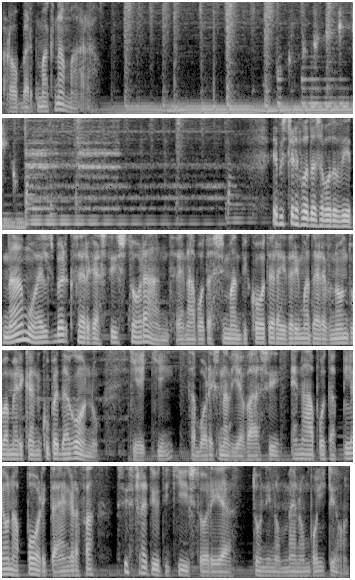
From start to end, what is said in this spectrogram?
Ρόμπερτ Μακναμάρα. Επιστρέφοντας από το Βιετνάμ, ο Έλσμπερκ θα εργαστεί στο RAND, ένα από τα σημαντικότερα ιδρύματα ερευνών του Αμερικανικού Πενταγώνου και εκεί θα μπορέσει να διαβάσει ένα από τα πλέον απόρριτα έγγραφα στη στρατιωτική ιστορία των Ηνωμένων Πολιτειών.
